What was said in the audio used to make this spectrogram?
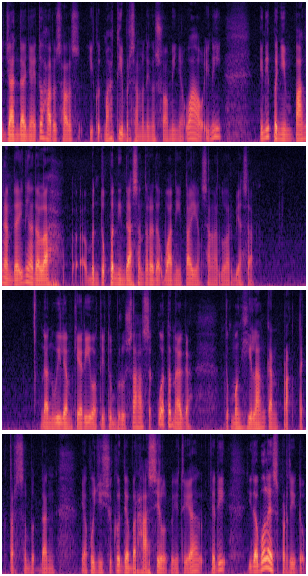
Jandanya itu harus harus ikut mati bersama dengan suaminya. Wow, ini ini penyimpangan dan ini adalah eh, bentuk penindasan terhadap wanita yang sangat luar biasa. Dan William Carey waktu itu berusaha sekuat tenaga untuk menghilangkan praktek tersebut dan ya puji syukur dia berhasil begitu ya. Jadi tidak boleh seperti itu.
